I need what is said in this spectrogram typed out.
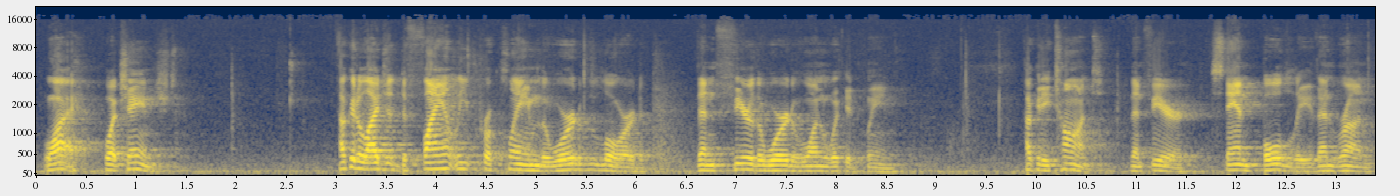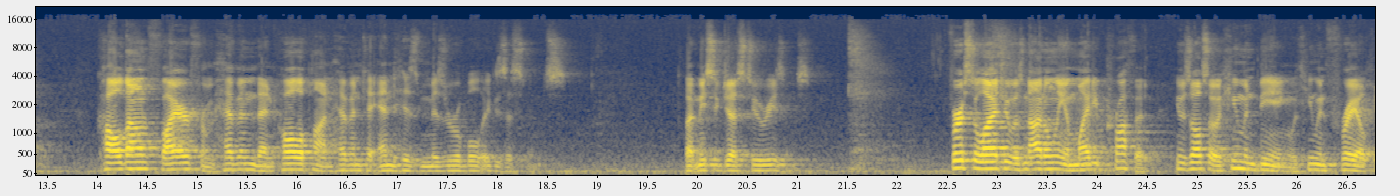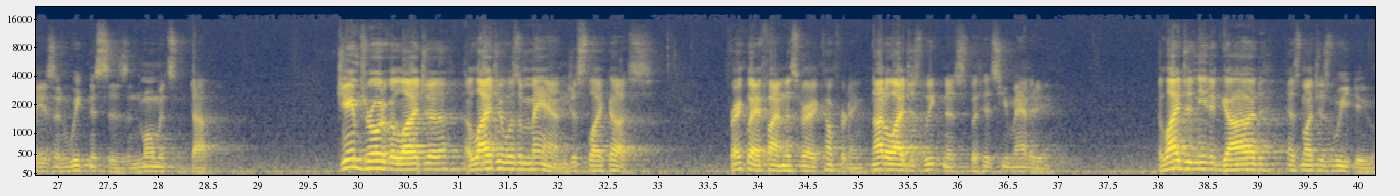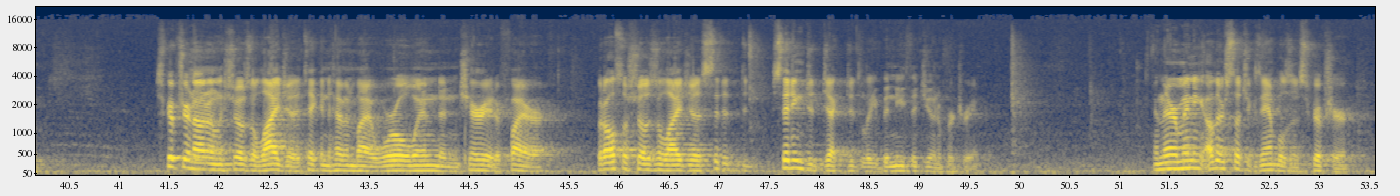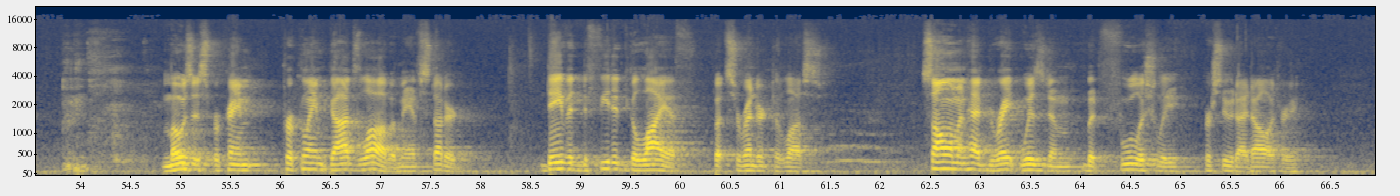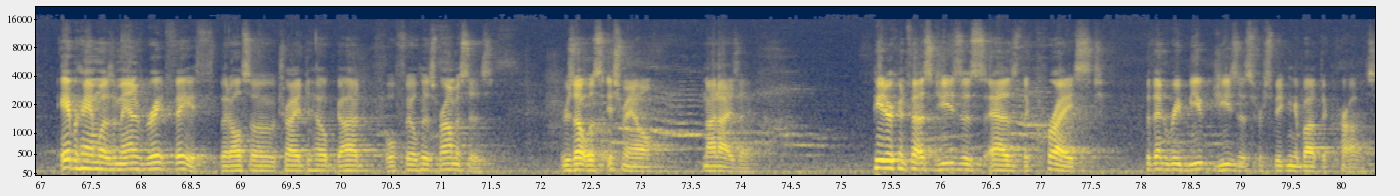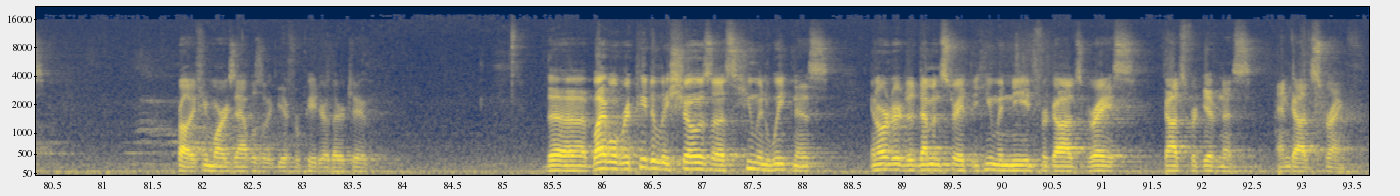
Why? What changed? How could Elijah defiantly proclaim the word of the Lord, then fear the word of one wicked queen? How could he taunt, then fear, stand boldly, then run, call down fire from heaven, then call upon heaven to end his miserable existence? Let me suggest two reasons. First, Elijah was not only a mighty prophet, he was also a human being with human frailties and weaknesses and moments of doubt. James wrote of Elijah Elijah was a man just like us. Frankly, I find this very comforting. Not Elijah's weakness, but his humanity. Elijah needed God as much as we do. Scripture not only shows Elijah taken to heaven by a whirlwind and chariot of fire, but also shows Elijah sitting dejectedly beneath a juniper tree. And there are many other such examples in Scripture. Moses proclaimed, God's law but may have stuttered. David defeated Goliath but surrendered to lust. Solomon had great wisdom but foolishly pursued idolatry. Abraham was a man of great faith, but also tried to help God fulfill his promises. The result was Ishmael, not Isaac. Peter confessed Jesus as the Christ, but then rebuked Jesus for speaking about the cross. Probably a few more examples we could give for Peter there, too. The Bible repeatedly shows us human weakness in order to demonstrate the human need for God's grace, God's forgiveness, and God's strength.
